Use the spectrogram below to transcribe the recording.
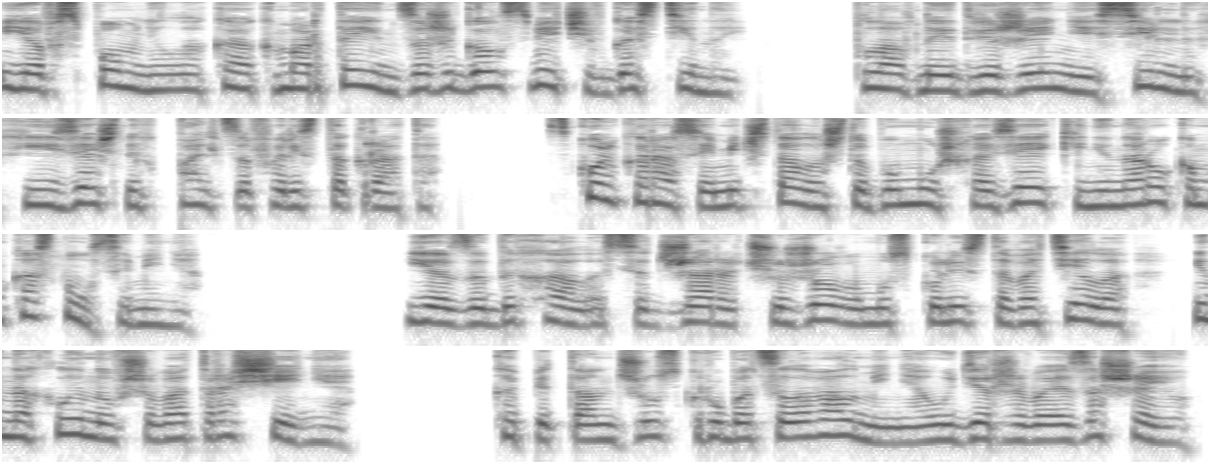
Я вспомнила, как Мартейн зажигал свечи в гостиной. Плавные движения сильных и изящных пальцев аристократа. Сколько раз я мечтала, чтобы муж хозяйки ненароком коснулся меня. Я задыхалась от жара чужого мускулистого тела и нахлынувшего отвращения. Капитан Джуз грубо целовал меня, удерживая за шею,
